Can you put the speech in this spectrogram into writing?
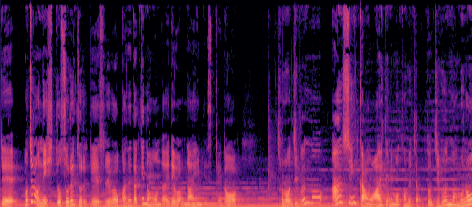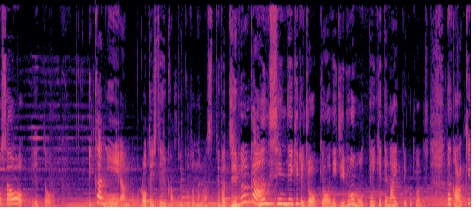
でもちろんね人それぞれでそれはお金だけの問題ではないんですけどその自分の安心感を相手に求めちゃうと自分の無能さを、えっと、いかにあの露呈しているかということになります。というか自分が安心できる状況に自分を持っていけてないっていうことなんです。だから結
